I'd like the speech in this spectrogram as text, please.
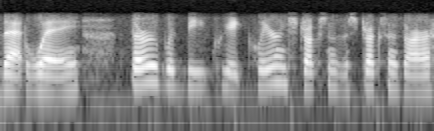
that way. Third would be create clear instructions. Instructions are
